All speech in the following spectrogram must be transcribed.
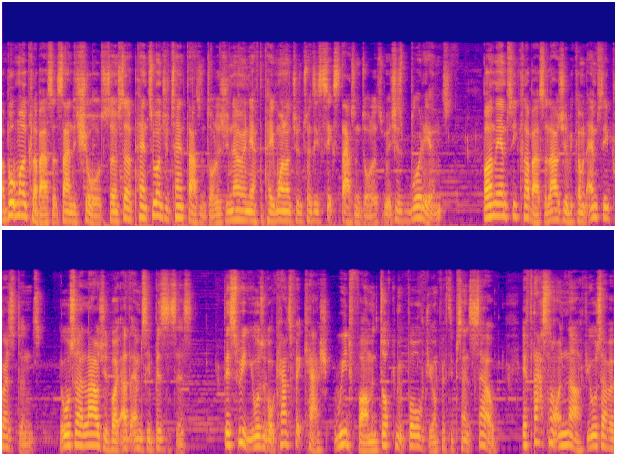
I bought my clubhouse at Sandy Shores, so instead of paying $210,000 you now only have to pay $126,000 which is brilliant. Buying the MC Clubhouse allows you to become an MC President. It also allows you to buy other MC businesses. This week you also got counterfeit cash, weed farm and document forgery on 50% sale. If that's not enough, you also have a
